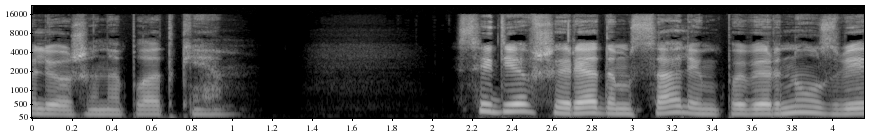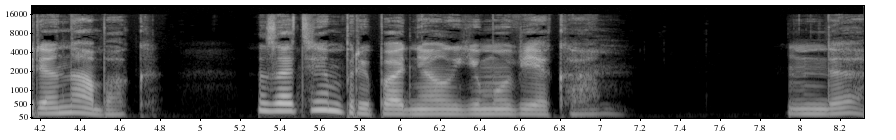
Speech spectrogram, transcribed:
лежа на платке. Сидевший рядом Салим повернул зверя на бок, затем приподнял ему века. Да,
